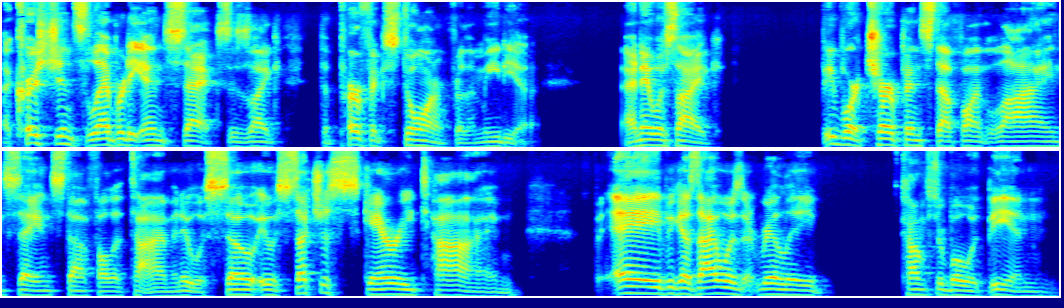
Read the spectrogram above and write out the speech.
a christian celebrity and sex is like the perfect storm for the media. And it was like people were chirping stuff online saying stuff all the time and it was so it was such a scary time. A because i wasn't really comfortable with being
